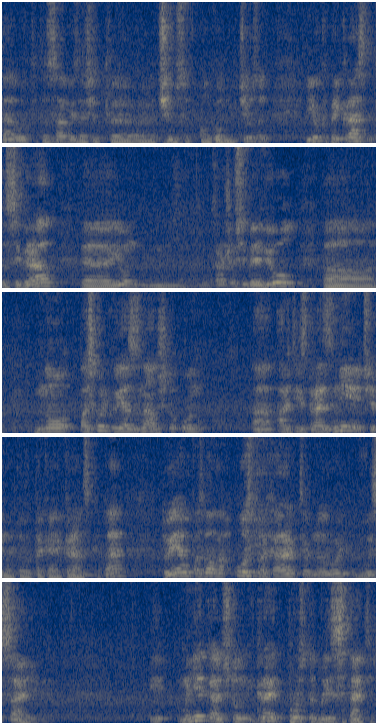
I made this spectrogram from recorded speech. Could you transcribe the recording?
да, вот это самый, значит, э, э, Чусов, полковник Чусов. И Юрка прекрасно это сыграл. и он хорошо себя вел. а, Но поскольку я знал, что он а, артист разнее, чем это вот такая краска, да, то я его позвал на острохарактерную роль в Исаеве. И мне кажется, что он играет просто блистательно,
